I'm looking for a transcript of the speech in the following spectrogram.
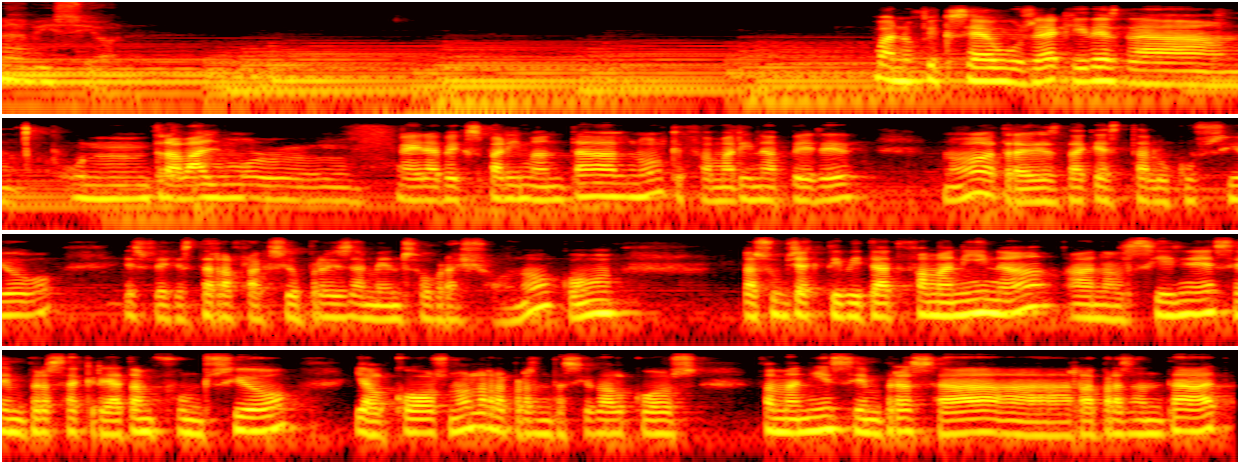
una visión. Bueno, fixeu-vos, eh, aquí des d'un treball molt gairebé experimental, no? el que fa Marina Pérez no? a través d'aquesta locució, és fer aquesta reflexió precisament sobre això, no? com la subjectivitat femenina en el cine sempre s'ha creat en funció, i el cos, no? la representació del cos femení sempre s'ha representat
